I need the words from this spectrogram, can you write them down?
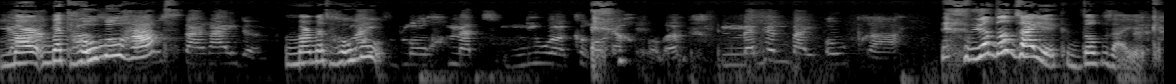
Ja, maar met homohaat? Maar met homo... blog met nieuwe coronagevallen. Megan bij Oprah. ja, dat zei ik. Dat zei ik.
